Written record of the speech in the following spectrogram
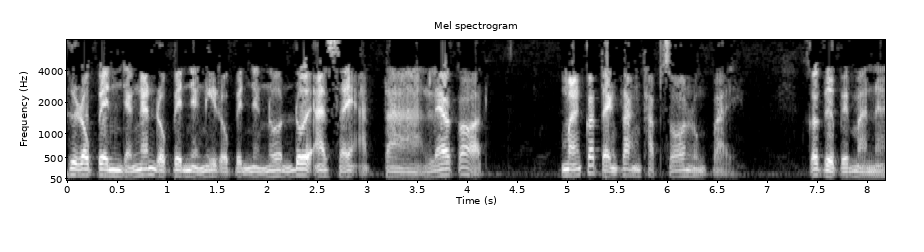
คือเราเป็นอย่างนั้นเราเป็นอย่างนี้เราเป็นอย่างโน้น โดยอาศัยอัตตาแล้วก็มันก็แต่งตั้งทับซ้อนลงไป ก็เกิดเป็นมานะ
